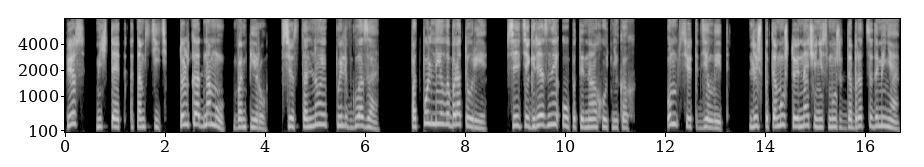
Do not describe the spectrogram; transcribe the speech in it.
Пес мечтает отомстить только одному вампиру. Все остальное — пыль в глаза. Подпольные лаборатории, все эти грязные опыты на охотниках. Он все это делает лишь потому, что иначе не сможет добраться до меня.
